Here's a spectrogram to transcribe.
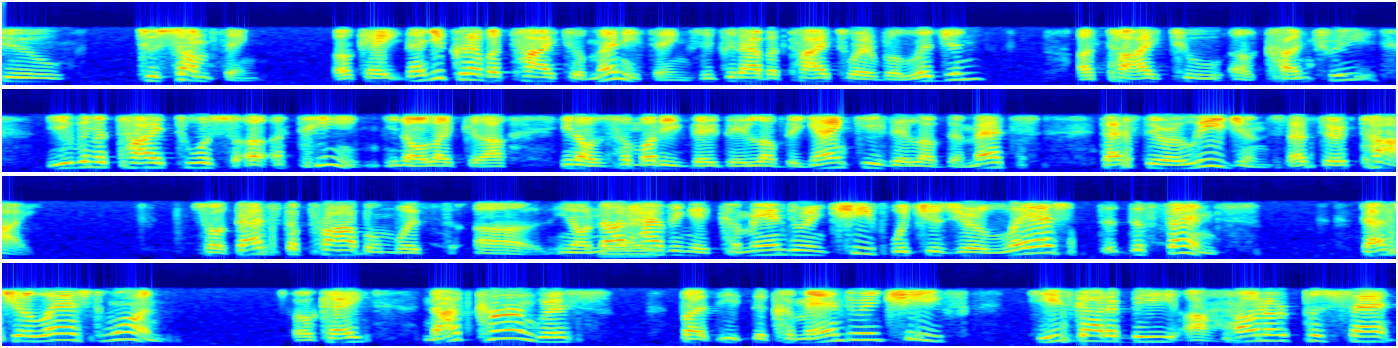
to to something. Okay. Now you could have a tie to many things. You could have a tie to a religion, a tie to a country, even a tie to a, a team. You know, like uh, you know somebody they they love the Yankees, they love the Mets. That's their allegiance. That's their tie. So that's the problem with uh, you know not Right. having a commander in chief, which is your last defense. That's your last one. Okay, not Congress, but the, commander in chief. He's got to be a hundred percent.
